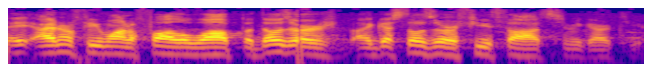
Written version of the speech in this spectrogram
I don't know if you want to follow up, but those are, I guess, those are a few thoughts in regard to you.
